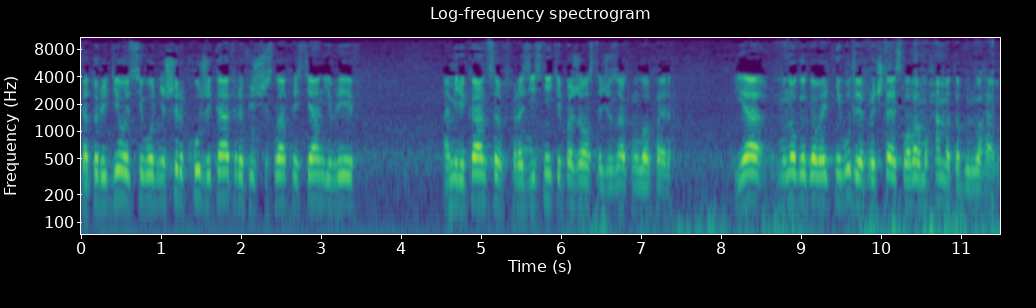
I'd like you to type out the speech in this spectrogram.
которые делают сегодня ширк хуже кафиров из числа христиан, евреев, американцев. Разъясните, пожалуйста, джазакум Аллаху Я много говорить не буду, я прочитаю слова Мухаммада Абдуль-Вахаба.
